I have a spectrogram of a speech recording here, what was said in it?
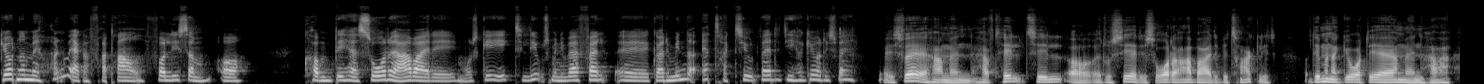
gjort noget med håndværkerfradraget, for ligesom at komme det her sorte arbejde måske ikke til livs, men i hvert fald øh, gøre det mindre attraktivt. Hvad er det, de har gjort i Sverige? I Sverige har man haft held til at reducere det sorte arbejde betragteligt, og det man har gjort, det er, at man har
